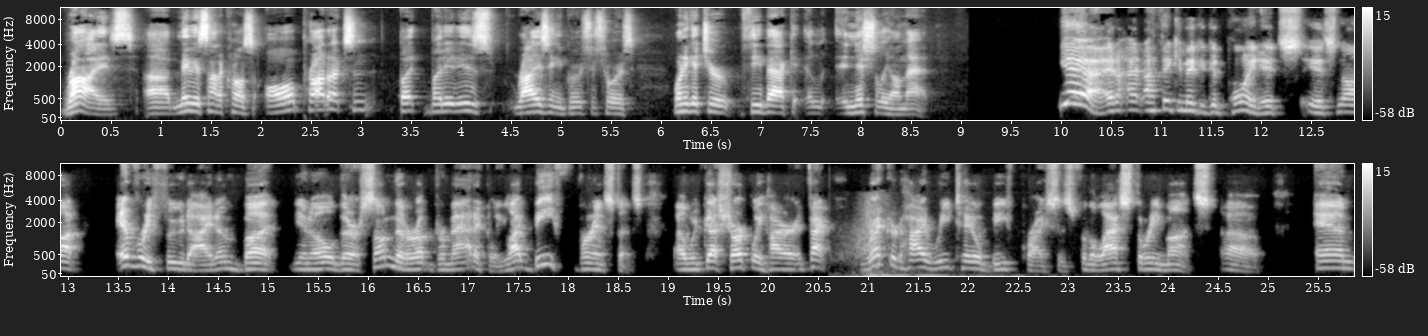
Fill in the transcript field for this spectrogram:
rise. Uh, maybe it's not across all products, and, but but it is rising in grocery stores. Want to get your feedback initially on that? Yeah, and I, I think you make a good point. It's it's not every food item, but you know there are some that are up dramatically, like beef, for instance. Uh, we've got sharply higher. In fact, record high retail beef prices for the last three months. Uh, and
